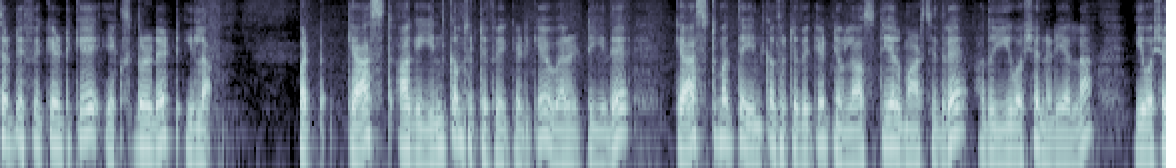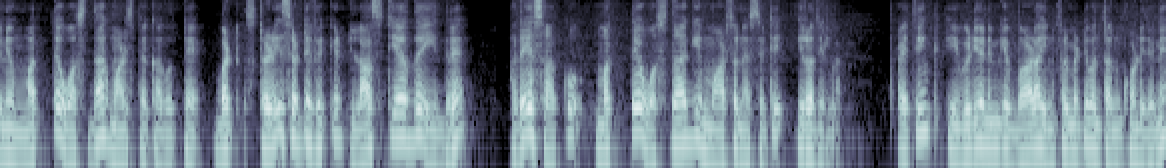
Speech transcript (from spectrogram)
ಸರ್ಟಿಫಿಕೇಟ್ಗೆ ಎಕ್ಸ್ಪೈರ್ ಡೇಟ್ ಇಲ್ಲ. ಬಟ್ ಕ್ಯಾಸ್ಟ್ ಹಾಗೆ ಇನ್ಕಮ್ ಸರ್ಟಿಫಿಕೇಟ್ಗೆ ವ್ಯಾಲಿಡಿಟಿ ಇದೆ. ಕ್ಯಾಸ್ಟ್ ಮತ್ತು ಇನ್ಕಮ್ ಸರ್ಟಿಫಿಕೇಟ್ ನೀವು ಲಾಸ್ಟ್ ಇಯರ್ ಮಾಡಿಸಿದರೆ ಅದು ಈ ವರ್ಷ ನಡೆಯಲ್ಲ. ಈ ವರ್ಷ ನೀವು ಮತ್ತೆ ಹೊಸ್ದಾಗಿ ಮಾಡಿಸ್ಬೇಕಾಗುತ್ತೆ. ಬಟ್ ಸ್ಟಡಿ ಸರ್ಟಿಫಿಕೇಟ್ ಲಾಸ್ಟ್ ಇಯರ್ದೇ ಇದ್ದರೆ ಅದೇ ಸಾಕು. ಮತ್ತೆ ಹೊಸದಾಗಿ ಮಾಡಿಸೋ ನೆಸಿಟಿ ಇರೋದಿಲ್ಲ. ಐ ಥಿಂಕ್ ಈ ವಿಡಿಯೋ ನಿಮಗೆ ಭಾಳ ಇನ್ಫಾರ್ಮೇಟಿವ್ ಅಂತ ಅಂದ್ಕೊಂಡಿದ್ದೀನಿ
